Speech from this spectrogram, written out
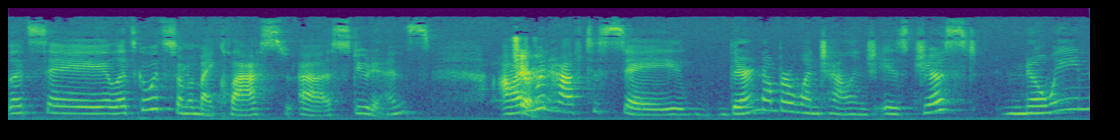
let's say, let's go with some of my class uh, students, sure. I would have to say their number one challenge is just knowing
